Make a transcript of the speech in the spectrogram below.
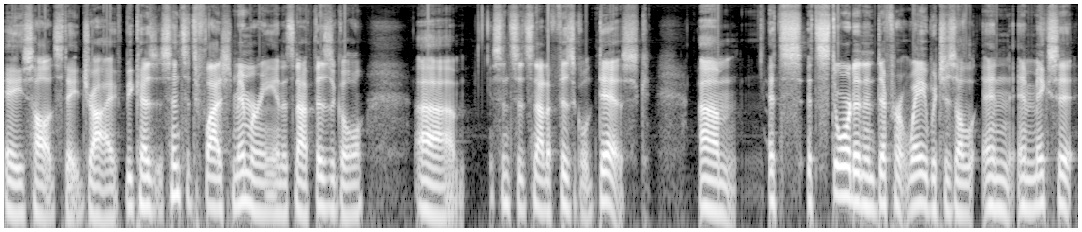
a solid state drive because since it's flash memory and it's not physical, uh, since it's not a physical disk, um, it's it's stored in a different way, which is a and and makes it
